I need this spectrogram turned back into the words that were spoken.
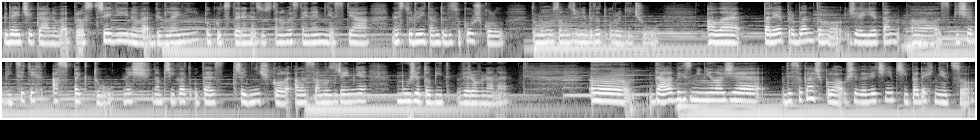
kde je čeká nové prostředí, nové bydlení, pokud tedy nezůstanou ve stejném městě a nestudují tam tu vysokou školu. To mohou samozřejmě bydlet u rodičů ale tady je problém toho, že je tam uh, spíše více těch aspektů, než například u té střední školy, ale samozřejmě může to být vyrovnané. Uh, dále bych zmínila, že vysoká škola už je ve většině případech něco, uh,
